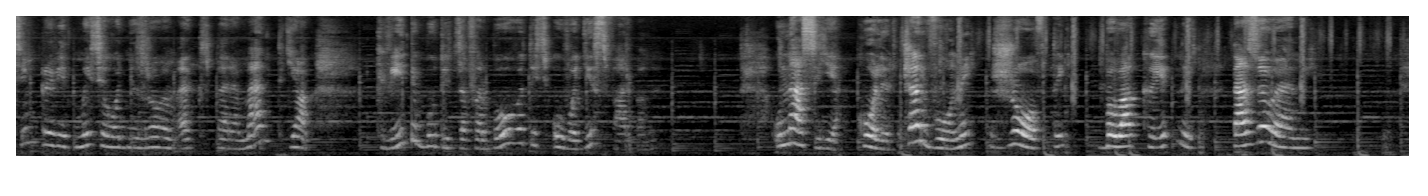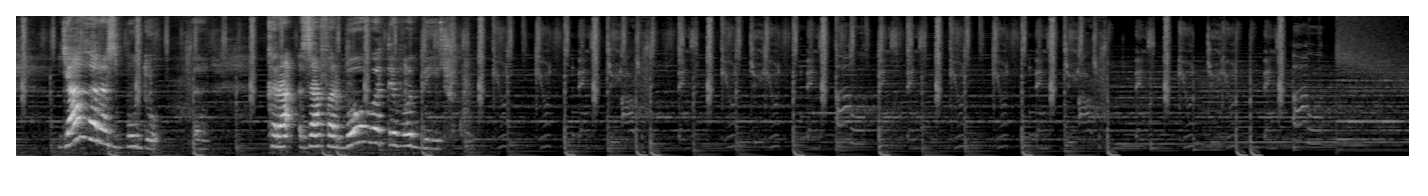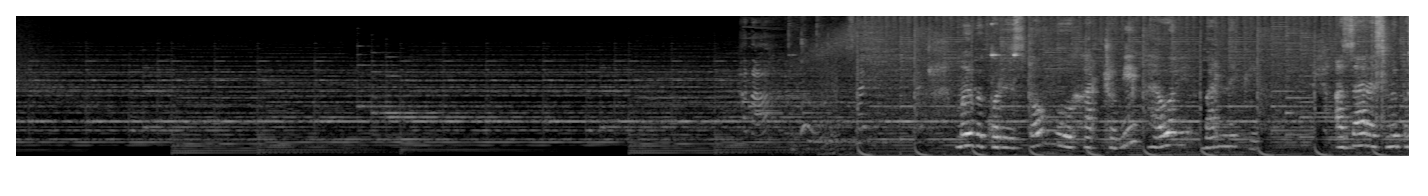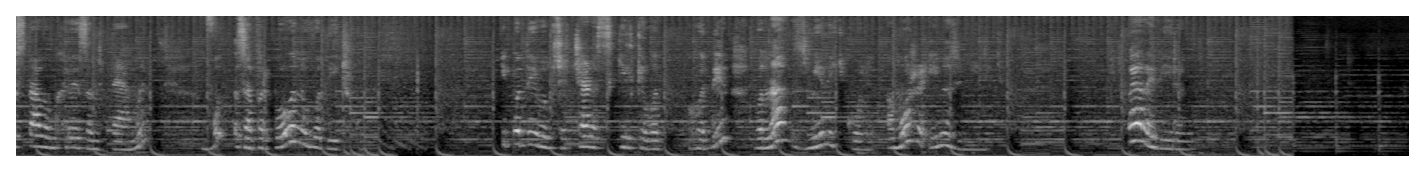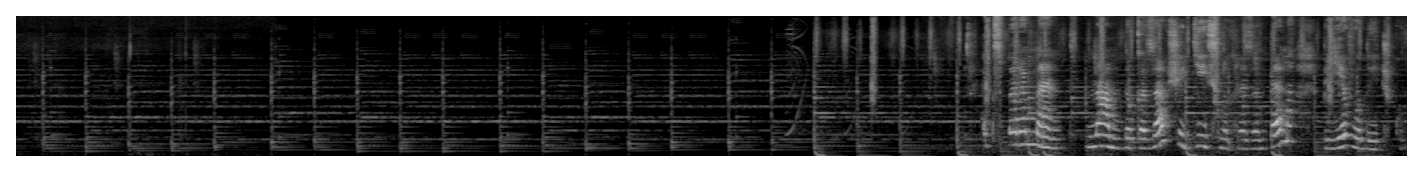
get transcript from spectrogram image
Всім привіт! Ми сьогодні зробимо експеримент, як квіти будуть зафарбовуватись у воді з фарбами. У нас є колір червоний, жовтий, блакитний та зелений. Я зараз буду е, зафарбовувати водичку. Ми використовували харчові гелеві барвники. А зараз ми поставимо хризантеми в зафарбовану водичку. І подивимося, через скільки годин вона змінить колір, а може і не змінить. Перевіримо. Експеримент нам доказав, що дійсно хризантема п'є водичку.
